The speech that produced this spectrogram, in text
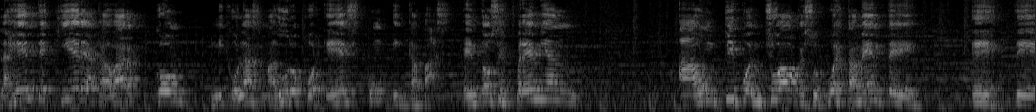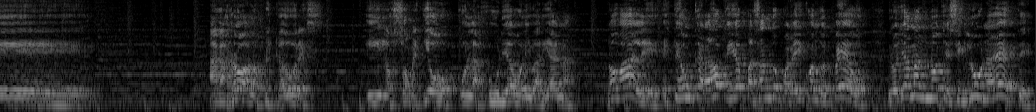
La gente quiere acabar con Nicolás Maduro porque es un incapaz. Entonces premian a un tipo enchuado que supuestamente este, agarró a los pescadores y los sometió con la furia bolivariana. No vale, este es un carajo que iba pasando por ahí cuando el peo. Lo llaman Noche sin Luna este.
